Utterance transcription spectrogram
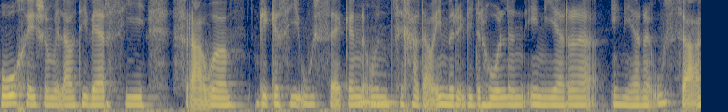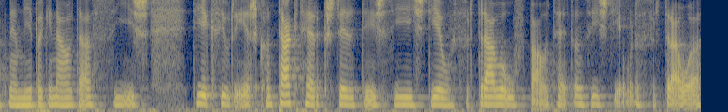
hoch ist und weil auch diverse Frauen gegen sie aussagen Mhm. und sich halt auch immer wiederholen in ihrer, in ihrer Aussage, nämlich eben genau das, sie ist die, die den ersten Kontakt hergestellt ist, sie ist die, die das Vertrauen aufgebaut hat und sie ist die, die das Vertrauen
